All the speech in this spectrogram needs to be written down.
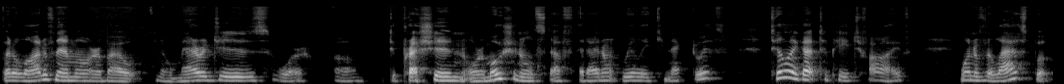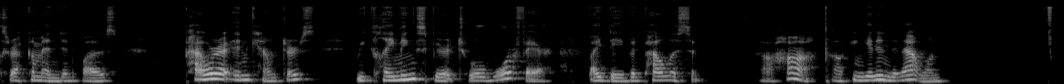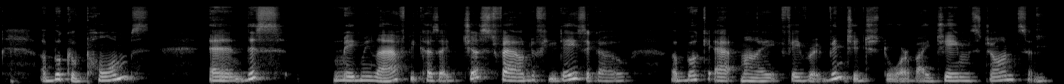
but a lot of them are about, you know, marriages or um, depression or emotional stuff that I don't really connect with. Till I got to page five, one of the last books recommended was Power Encounters Reclaiming Spiritual Warfare by David Powlison. Aha, I can get into that one. A book of poems. And this made me laugh because I just found a few days ago a book at my favorite vintage store by James Johnson.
